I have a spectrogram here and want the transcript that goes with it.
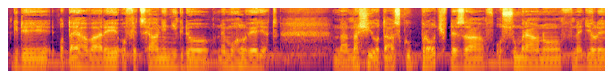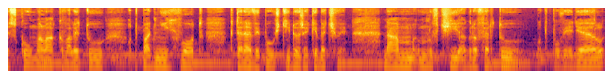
kdy o té havárii oficiálně nikdo nemohl vědět. Na naší otázku, proč Deza v 8 ráno v neděli zkoumala kvalitu odpadních vod, které vypouští do řeky Bečvy. Nám mluvčí Agrofertu odpověděl,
